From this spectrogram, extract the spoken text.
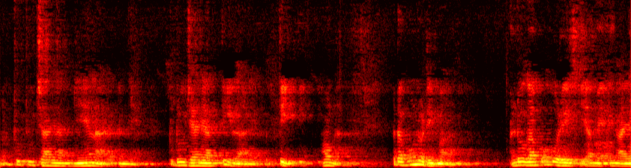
နော်ထူးထူးခြားခြားမြင်လာတဲ့အမြင်ထူးထူးခြားခြားသိလာတဲ့အတိဟုတ်လားအဲ့တော့ဘုန်းတို့ဒီမှာ အလူကပုဂ္ဂိုလ်တွေရှိရမယ်အင်္ဂါရ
